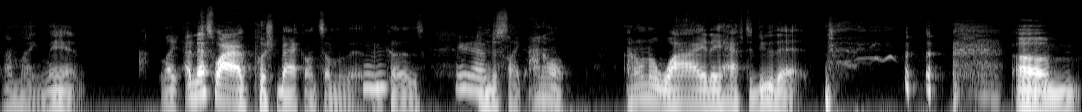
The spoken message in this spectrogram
and I'm like, man, like and that's why I've pushed back on some of it Mhm. because I'm just like, I don't, I don't know why they have to do that. um,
